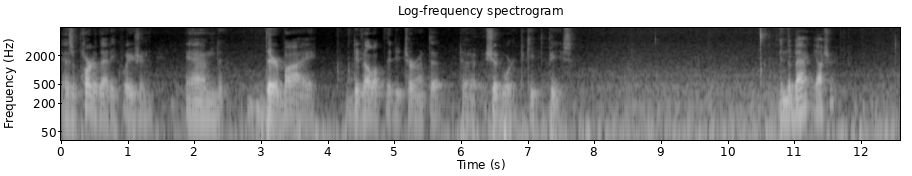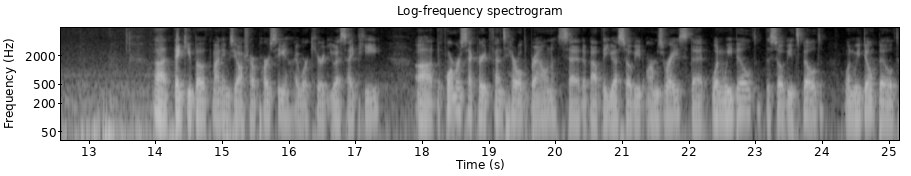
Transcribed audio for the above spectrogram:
as a part of that equation, and thereby develop the deterrent that uh, should work to keep the peace. In the back, Yashar. Uh, thank you both. My name is Yashar Parsi. I work here at USIP. Uh, the former Secretary of Defense Harold Brown said about the US Soviet arms race that when we build, the Soviets build. When we don't build,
